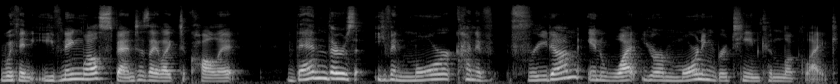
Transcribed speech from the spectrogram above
with an evening well spent, as I like to call it, then there's even more kind of freedom in what your morning routine can look like.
